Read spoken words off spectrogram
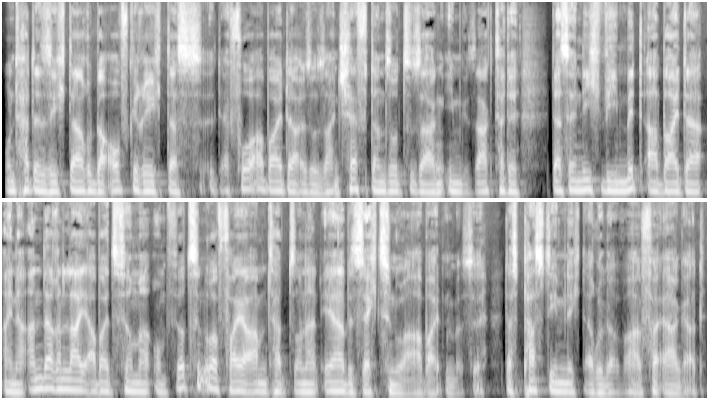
und hatte sich darüber aufgeregt, dass der Vorarbeiter, also sein Chef dann sozusagen ihm gesagt hatte, dass er nicht wie Mitarbeiter einer anderen Leiharbeitsfirma um 14 Uhr Feierabend hat, sondern er bis 16 Uhr arbeiten müsse. Das passte ihm nicht, darüber war er verärgert.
